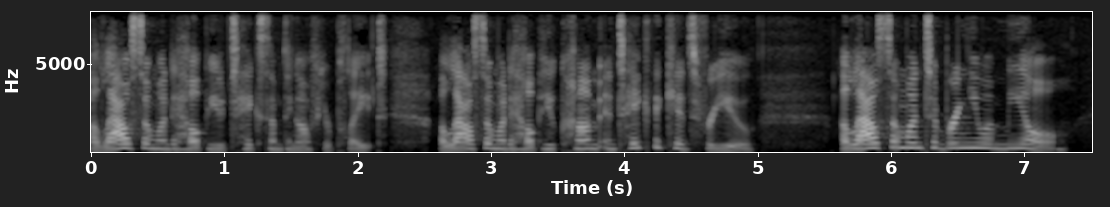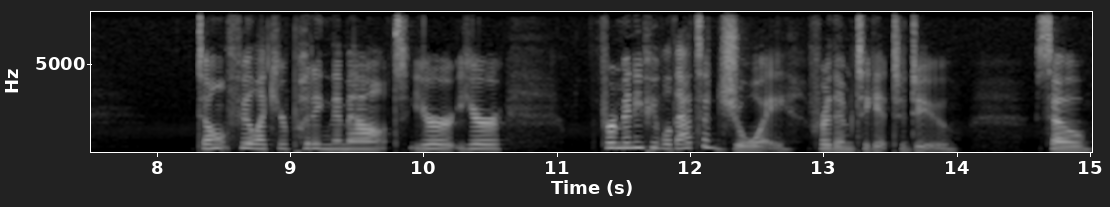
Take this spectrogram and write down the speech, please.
Allow someone to help you take something off your plate. Allow someone to help you come and take the kids for you. Allow someone to bring you a meal. Don't feel like you're putting them out. You're you're for many people that's a joy for them to get to do. So,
